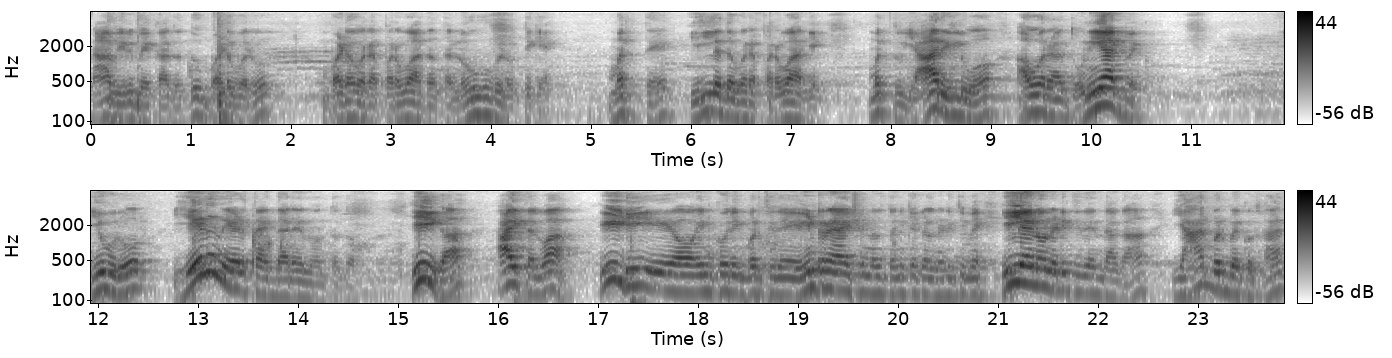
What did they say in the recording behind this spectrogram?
ನಾವಿರಬೇಕಾದದ್ದು ಬಡವರು, ಬಡವರ ಪರವಾದಂಥ ನೋವುಗಳೊಟ್ಟಿಗೆ, ಮತ್ತು ಇಲ್ಲದವರ ಪರವಾಗಿ. ಮತ್ತು ಯಾರಿಲ್ವೋ ಅವರ ಧ್ವನಿಯಾಗಬೇಕು. ಇವರು ಏನನ್ನು ಹೇಳ್ತಾ ಇದ್ದಾರೆ ಅನ್ನುವಂಥದ್ದು. ಈಗ ಆಯ್ತಲ್ವಾ? ಇಡಿ ಎನ್ಕ್ವೈರಿಗೆ ಬರ್ತಿದೆ ಇಂಟರ್ನ್ಯಾಷನಲ್ ತನಿಖೆಗಳು ನಡೀತಿವೆ, ಇಲ್ಲೇನೋ ನಡೀತಿದೆ ಅಂದಾಗ ಯಾರು ಬರಬೇಕು ಸರ್?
